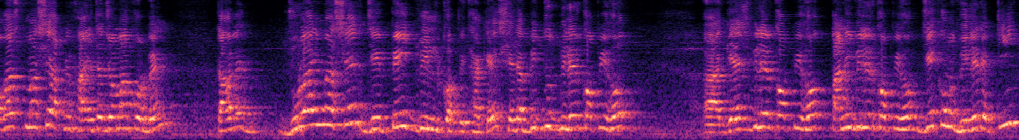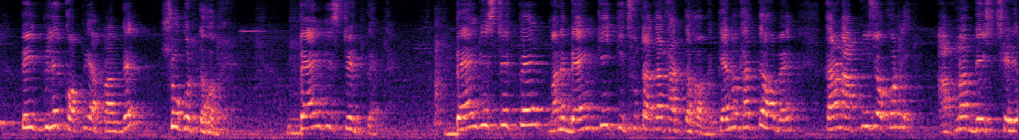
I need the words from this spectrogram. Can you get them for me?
অগাস্ট মাসে আপনি ফাইলটা জমা করবেন। তাহলে জুলাই মাসের যে পেইড বিল কপি থাকে, সেটা বিদ্যুৎ বিলের কপি হোক গ্যাস বিলের কপি হোক, পানি বিলের কপি হোক, যে কোনো বিলের একটি পেইড বিলের কপি আপনাদের শো করতে হবে। ব্যাংক স্টেটমেন্ট ব্যাংক স্টেটমেন্ট মানে ব্যাংকে কিছু টাকা থাকতে হবে। কেন থাকতে হবে? কারণ আপনি যখন আপনার দেশ ছেড়ে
